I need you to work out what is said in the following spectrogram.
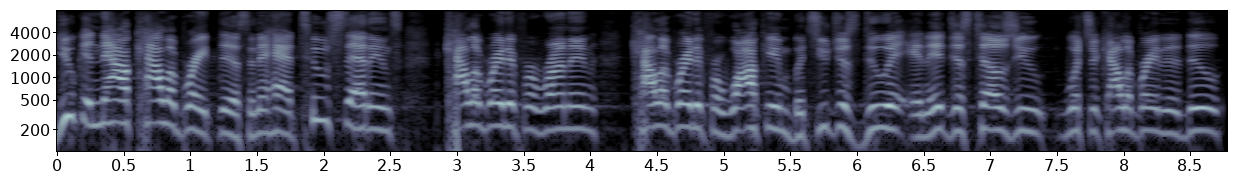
you can now calibrate this. And it had two settings calibrated for running, calibrated for walking, but you just do it and it just tells you what you're calibrated to do.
